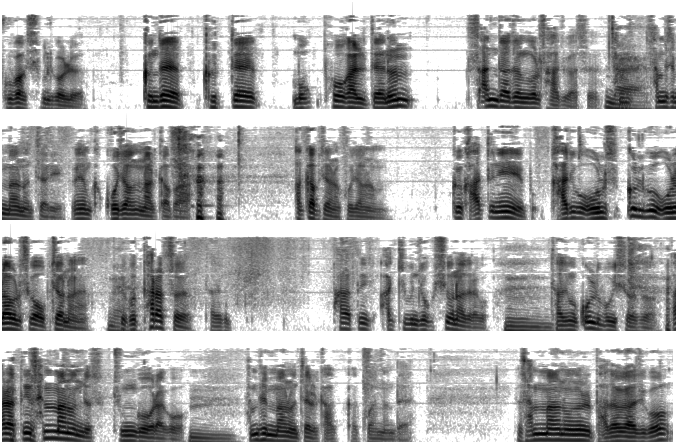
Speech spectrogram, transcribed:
9박 10일 걸려요. 근데 그때 목포 갈 때는 싼 자전거를 사가지고 갔어요. 네. 30만 원짜리. 왜냐면 고장 날까 봐. 아깝잖아, 고장하면. 그 갔더니 가지고 올, 끌고 올라올 수가 없잖아요. 네. 그거 팔았어요. 자전거. 팔았더니 아 기분 좋고 시원하더라고. 음. 자전거 꼴도 보기 싫어서. 팔았더니 3만 원 줬어. 중고라고. 음. 30만 원짜리를 가, 갖고 왔는데. 3만 원을 받아가지고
